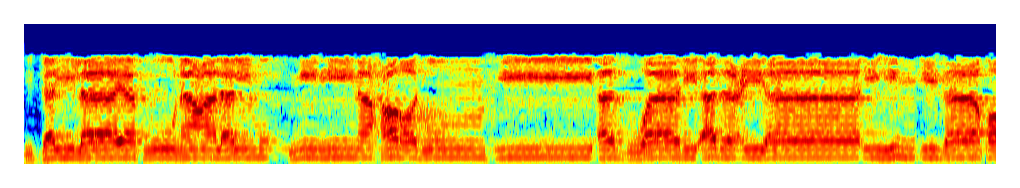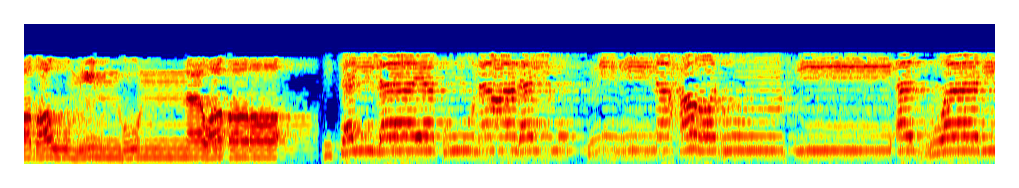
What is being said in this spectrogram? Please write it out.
لكي لا يكون على المؤمنين حرج في أزواج أدعيائهم إذا قضوا منهن وطرا لكي لا يكون على المؤمنين حرج في أزواج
